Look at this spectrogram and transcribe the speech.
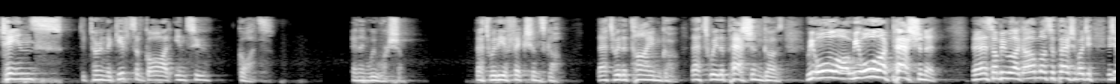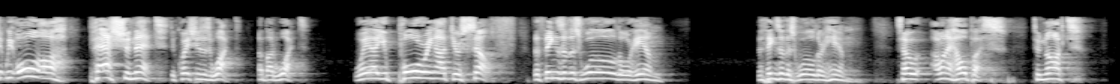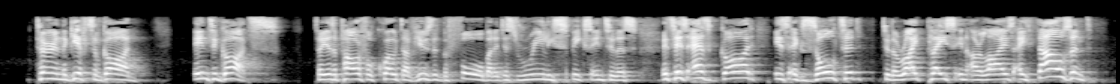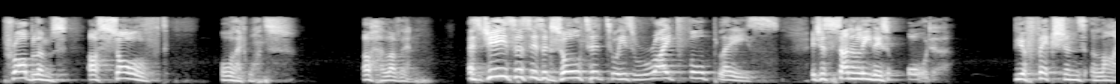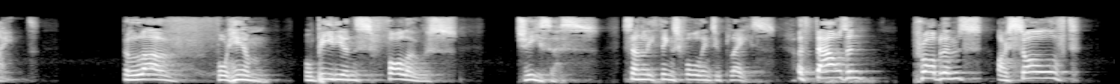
tends to turn the gifts of God into God's. And then we worship. That's where the affections go. That's where the time go. That's where the passion goes. We all are, we all are passionate. And some people are like, oh, I'm not so passionate about you. We all are passionate. The question is what? About what? Where are you pouring out yourself? The things of this world or Him? The things of this world or Him? So I want to help us to not turn the gifts of God into God's. So here's a powerful quote. I've used it before, but it just really speaks into this. It says, as God is exalted to the right place in our lives, a thousand problems are solved all at once. Oh, I love that. As Jesus is exalted to his rightful place, it just suddenly there's order. The affections aligned. The love for him, obedience follows Jesus. Suddenly things fall into place. A thousand problems are solved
